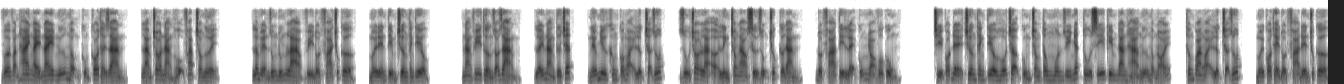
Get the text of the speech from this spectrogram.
Vừa vặn hai ngày nay ngữ mộng cũng có thời gian, làm cho nàng hộ pháp cho ngươi. Lâm viện dung đúng là vì đột phá trúc cơ mới đến tìm trương thanh tiêu. Nàng phi thường rõ ràng, lấy nàng tư chất, nếu như không có ngoại lực trợ giúp, dù cho là ở linh trong ao sử dụng trúc cơ đan, đột phá tỷ lệ cũng nhỏ vô cùng. Chỉ có để trương thanh tiêu hỗ trợ cùng trong tông môn duy nhất tu sĩ kim đan hà ngữ mộng nói, thông qua ngoại lực trợ giúp mới có thể đột phá đến trúc cơ.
